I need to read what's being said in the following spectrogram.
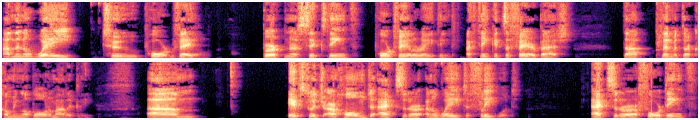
and then away to Port Vale. Burton are 16th, Port Vale are 18th. I think it's a fair bet that Plymouth are coming up automatically. Um, Ipswich are home to Exeter and away to Fleetwood. Exeter are 14th,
